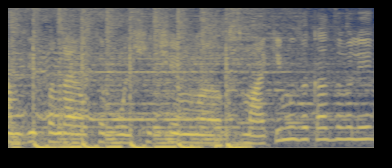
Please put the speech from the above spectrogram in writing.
Нам здесь понравился больше, чем э, в смаке мы заказывали.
